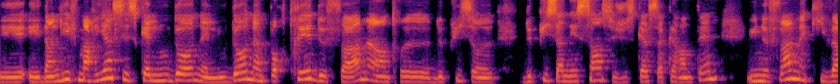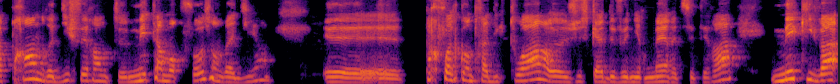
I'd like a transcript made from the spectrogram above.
Et, dans le livre Maria, c'est ce qu'elle nous donne. Elle nous donne un portrait de femme entre, depuis, depuis sa naissance jusqu'à sa quarantaine, une femme qui va prendre différentes métamorphoses, on va dire, euh, parfois contradictoire euh, jusqu'à devenir mère, etc., mais qui va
